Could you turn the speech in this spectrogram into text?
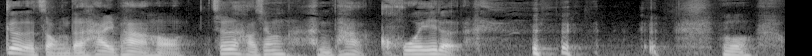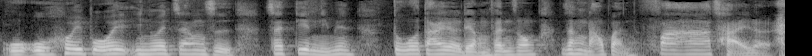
各种的害怕哈，就是好像很怕亏了，哦，我我会不会因为这样子在店里面多待了两分钟，让老板发财了？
